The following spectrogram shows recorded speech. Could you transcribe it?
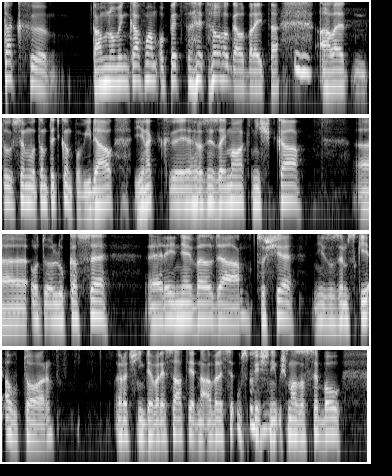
Tak uh, tam v novinkách mám opět toho Galbraita, mm. ale to už jsem o tom teď povídal. Jinak je hrozně zajímavá knížka uh, od Lukase Rinevelda, což je nizozemský autor, ročník 91 a velice úspěšný, uh-huh. už má za sebou eh,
